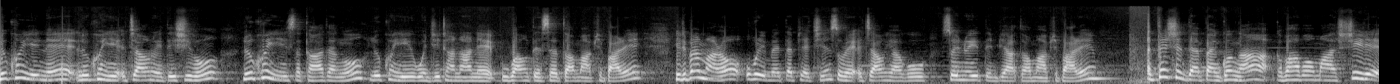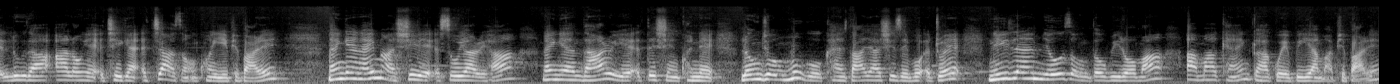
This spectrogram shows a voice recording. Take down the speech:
လူခွင့်ရေးနဲ့လူခွင့်ရေးအကြောင်းတွေသိရှိဖို့လူခွင့်ရေးစကားတန်ကိုလူခွင့်ရေးဝန်ကြီးဌာနနဲ့ပူးပေါင်းတင်ဆက်သွားမှာဖြစ်ပါတယ်။ဒီတစ်ပတ်မှာတော့ဥပဒေမဲ့တပ်ဖြတ်ခြင်းဆိုတဲ့အကြောင်းအရာကိုဆွေးနွေးတင်ပြသွားမှာဖြစ်ပါတယ်။အသက်ရှင်တန်ပိုင်ခွင့်ကကမ္ဘာပေါ်မှာရှိတဲ့လူသားအလုံးရဲ့အခြေခံအကျဆုံးအခွင့်အရေးဖြစ်ပါတယ်။နိုင်ငံတိုင်းမှာရှိတဲ့အစိုးရတွေဟာနိုင်ငံသားတွေရဲ့အသက်ရှင်ခွင့်နဲ့လုံခြုံမှုကိုခံစားရရှိစေဖို့အတွက်နီလန်းမျိုးစုံသုံးပြီးတော့မှအာမခံကာကွယ်ပေးရမှာဖြစ်ပါတယ်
